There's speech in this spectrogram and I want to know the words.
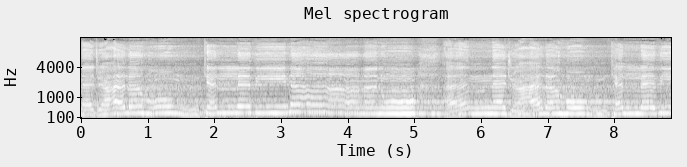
نجعلهم كالذين نجعلهم كالذين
